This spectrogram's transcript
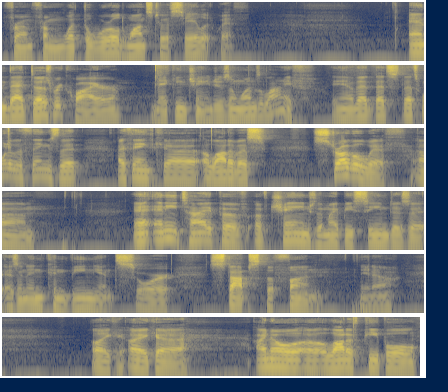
from, from what the world wants to assail it with? And that does require making changes in one's life. You know, that, that's, that's one of the things that I think uh, a lot of us struggle with. Um, any type of, of change that might be seen as, a, as an inconvenience or stops the fun, you know. Like like uh, I know a, a lot of people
